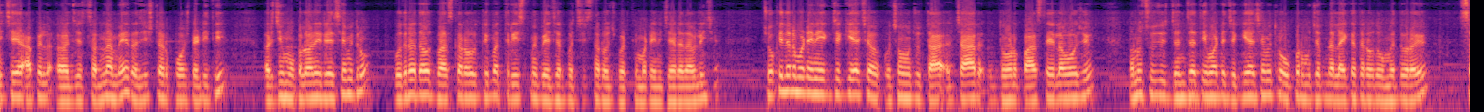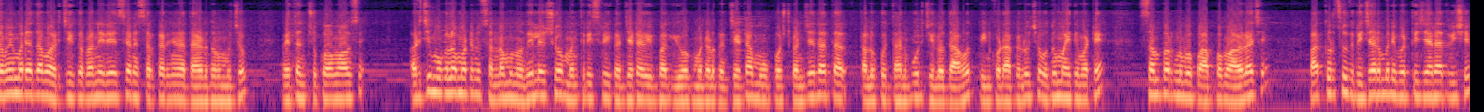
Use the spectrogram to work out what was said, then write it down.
નીચે આપેલ જે સરનામે રજિસ્ટર પોસ્ટ એડીથી અરજી મોકલવાની રહેશે મિત્રો. ગોધરા દાહોદ ભાસ્કર આવૃત્તિમાં ત્રીસ મે બે હજાર પચીસના રોજ ભરતી માટેની જાહેરાત આવેલી છે. ચોકીદાર માટેની એક જગ્યા છે, ઓછામાં ઓછું ચાર ધોરણ પાસ થયેલા હોવો જોઈએ. અનુસૂચિત જનજાતિ માટે જગ્યા છે મિત્રો, ઉપર મુજબના લાયકાત ધરાવતા ઉમેદવારોએ સમય મર્યાદામાં અરજી કરવાની રહેશે અને સરકારના ધારાધોરણ મુજબ વેતન ચૂકવવામાં આવશે. અરજી મોકલવા માટેનું સરનામું નોંધી લેશો મંત્રી શ્રી કંજેટા વિભાગ યુવક મંડળ કંજેટા મૂળ પોસ્ટ કંજેટા તાલુકો ધાનપુર જિલ્લો દાહોદ પિનકોડ આપેલું છે. વધુ માહિતી માટે સંપર્ક નંબર આપવામાં આવેલા છે. વાત કરશું ત્રીજા નંબરની ભરતી જાહેરાત વિશે.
